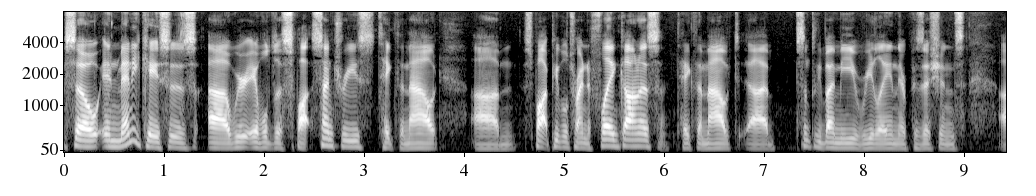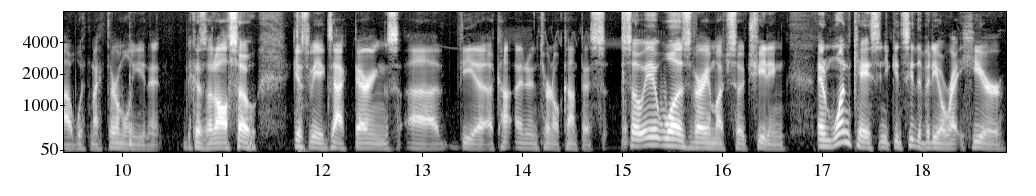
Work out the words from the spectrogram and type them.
So in many cases, uh, we were able to spot sentries, take them out, um, spot people trying to flank on us, take them out, uh, simply by me relaying their positions uh, with my thermal unit, because it also gives me exact bearings uh, via a an internal compass. So it was very much so cheating. In one case, and you can see the video right here,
